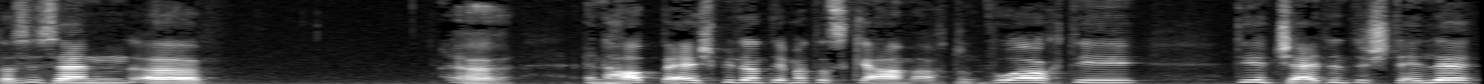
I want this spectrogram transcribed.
Das ist ein, äh, äh, ein Hauptbeispiel, an dem man das klar macht und wo auch die, die entscheidende Stelle,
